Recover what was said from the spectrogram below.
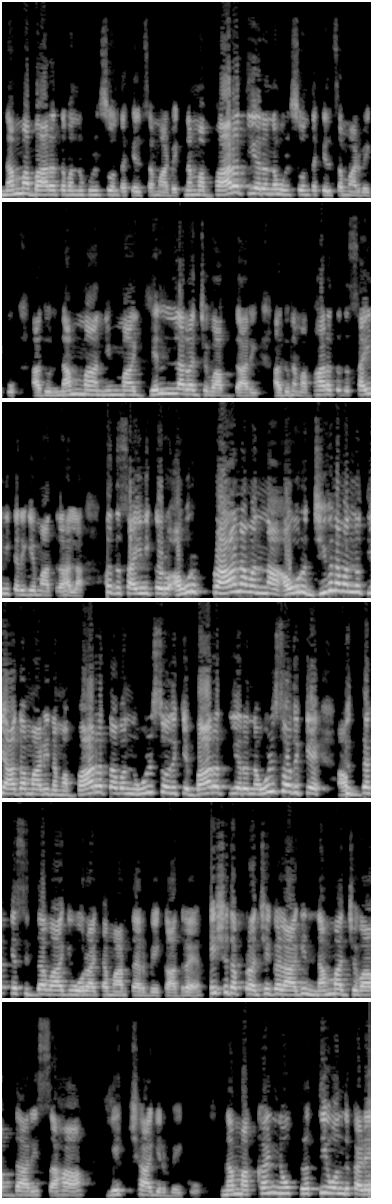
ನಮ್ಮ ಭಾರತವನ್ನು ಉಳಿಸುವಂತ ಕೆಲಸ ಮಾಡ್ಬೇಕು. ನಮ್ಮ ಭಾರತೀಯರನ್ನ ಉಳಿಸುವಂತ ಕೆಲಸ ಮಾಡ್ಬೇಕು. ಅದು ನಮ್ಮ, ನಿಮ್ಮ ಎಲ್ಲರ ಜವಾಬ್ದಾರಿ. ಅದು ನಮ್ಮ ಭಾರತದ ಸೈನಿಕರಿಗೆ ಮಾತ್ರ ಅಲ್ಲ ಸೈನಿಕರು ಅವ್ರ ಪ್ರಾಣವನ್ನ, ಅವ್ರ ಜೀವನವನ್ನು ತ್ಯಾಗ ಮಾಡಿ ನಮ್ಮ ಭಾರತವನ್ನು ಉಳಿಸೋದಕ್ಕೆ, ಭಾರತೀಯರನ್ನ ಉಳಿಸೋದಕ್ಕೆ ಯುದ್ಧಕ್ಕೆ ಸಿದ್ಧವಾಗಿ ಹೋರಾಟ ಮಾಡ್ತಾ ಇರ್ಬೇಕಾದ್ರೆ ದೇಶದ ಪ್ರಜೆಗಳಾಗಿ ನಮ್ಮ ಜವಾಬ್ದಾರಿ ಸಹ ಹೆಚ್ಚಾಗಿರ್ಬೇಕು. ನಮ್ಮ ಕಣ್ಣು ಪ್ರತಿ ಒಂದು ಕಡೆ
